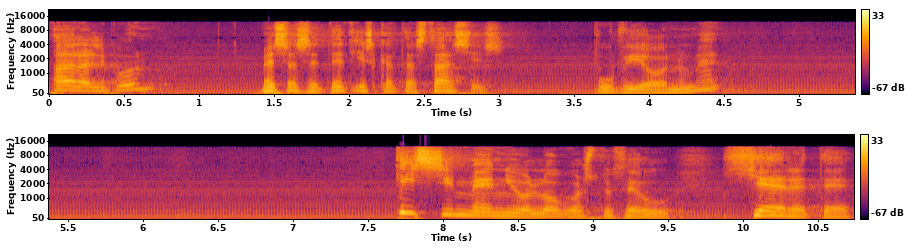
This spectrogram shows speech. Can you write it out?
Άρα λοιπόν μέσα σε τέτοιες καταστάσεις που βιώνουμε τι σημαίνει ο Λόγος του Θεού χαίρεται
